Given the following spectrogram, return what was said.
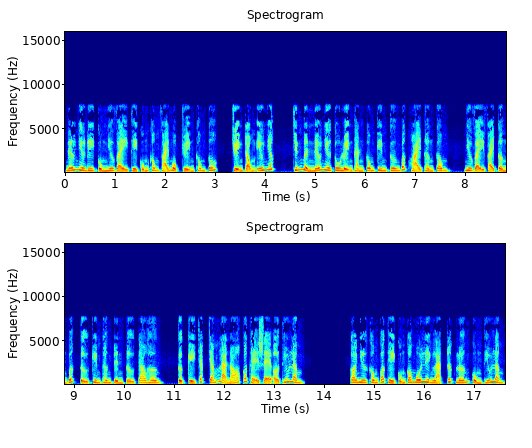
Nếu như đi cùng như vậy thì cũng không phải một chuyện không tốt, chuyện trọng yếu nhất, chính mình nếu như tu luyện thành công kim cương bất hoại thần công, như vậy phải cần bất tử kim thân trình tự cao hơn, cực kỳ chắc chắn là nó có thể sẽ ở thiếu lâm. Coi như không có thì cũng có mối liên lạc rất lớn cùng thiếu lâm,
